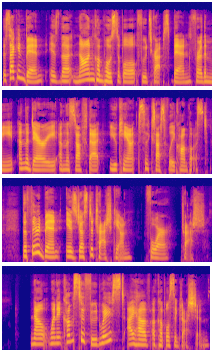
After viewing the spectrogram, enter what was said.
The second bin is the non compostable food scraps bin for the meat and the dairy and the stuff that you can't successfully compost. The third bin is just a trash can for trash. Now, when it comes to food waste, I have a couple suggestions.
